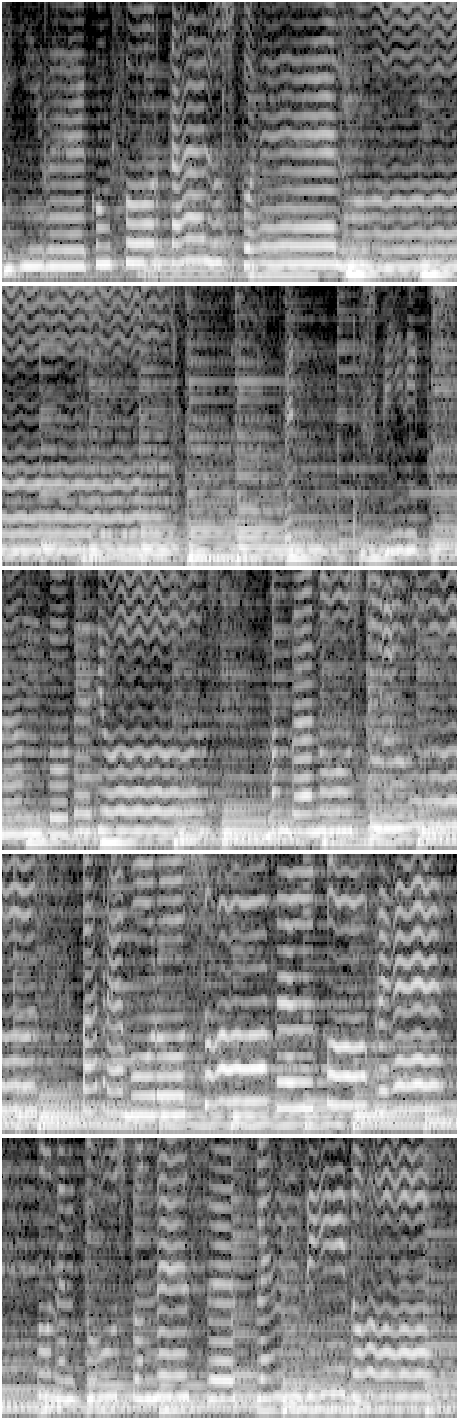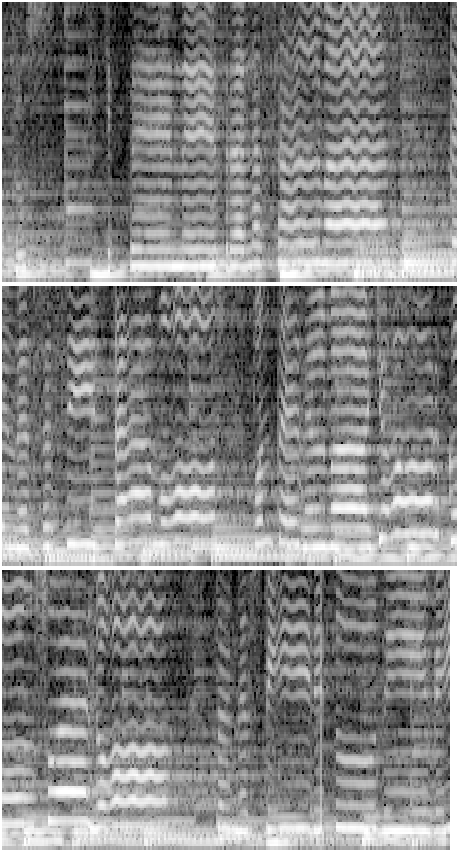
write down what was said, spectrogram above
y reconforta los duelos. Penetra las almas, te necesitamos, fuente del mayor consuelo, en Espíritu Divino.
